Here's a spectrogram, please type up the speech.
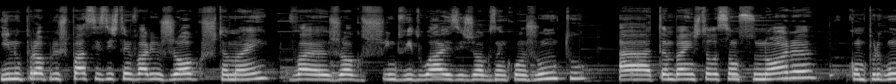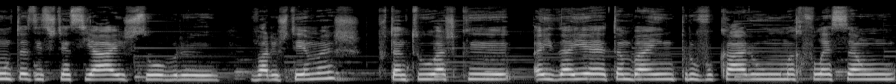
e no próprio espaço existem vários jogos também, jogos individuais e jogos em conjunto. Há também instalação sonora, com perguntas existenciais sobre vários temas. Portanto, acho que a ideia é também provocar uma reflexão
